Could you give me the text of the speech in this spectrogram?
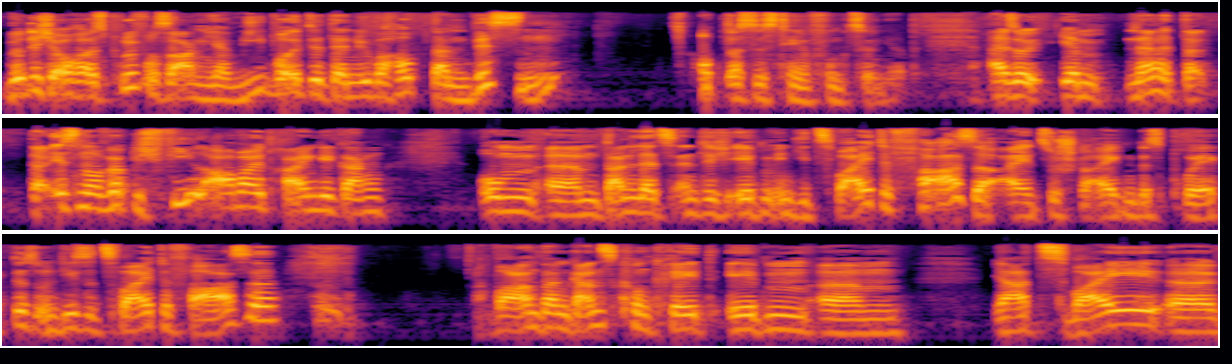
würde ich auch als Prüfer sagen, ja, wie wollt ihr denn überhaupt dann wissen, ob das System funktioniert? Also ihr, ne, da, da ist noch wirklich viel Arbeit reingegangen, um ähm, dann letztendlich eben in die zweite Phase einzusteigen des Projektes. Und diese zweite Phase waren dann ganz konkret eben ähm, ja zwei, äh,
